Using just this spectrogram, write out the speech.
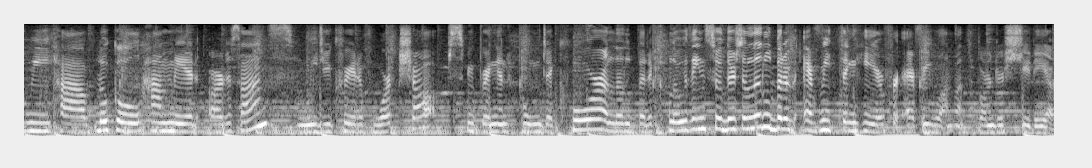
We have local handmade artisans. We do creative workshops. We bring in home decor, a little bit of clothing. So there's a little bit of everything here for everyone at the Barn Studio.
